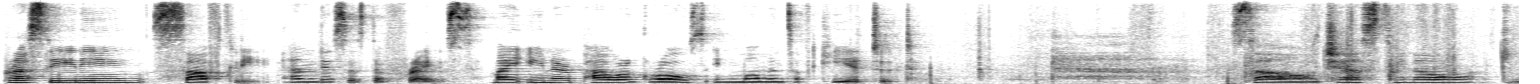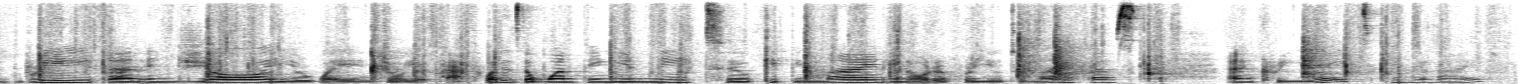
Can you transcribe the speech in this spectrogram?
Proceeding softly, and this is the phrase My inner power grows in moments of quietude. So just, you know, breathe and enjoy your way, enjoy your path. What is the one thing you need to keep in mind in order for you to manifest and create in your life?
